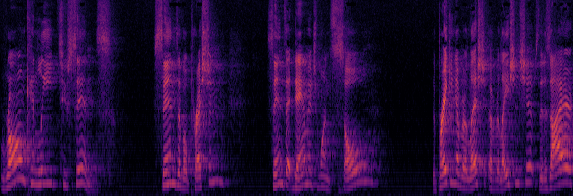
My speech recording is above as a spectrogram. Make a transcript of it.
Wrong can lead to sins sins of oppression, sins that damage one's soul, the breaking of, of relationships, the desire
